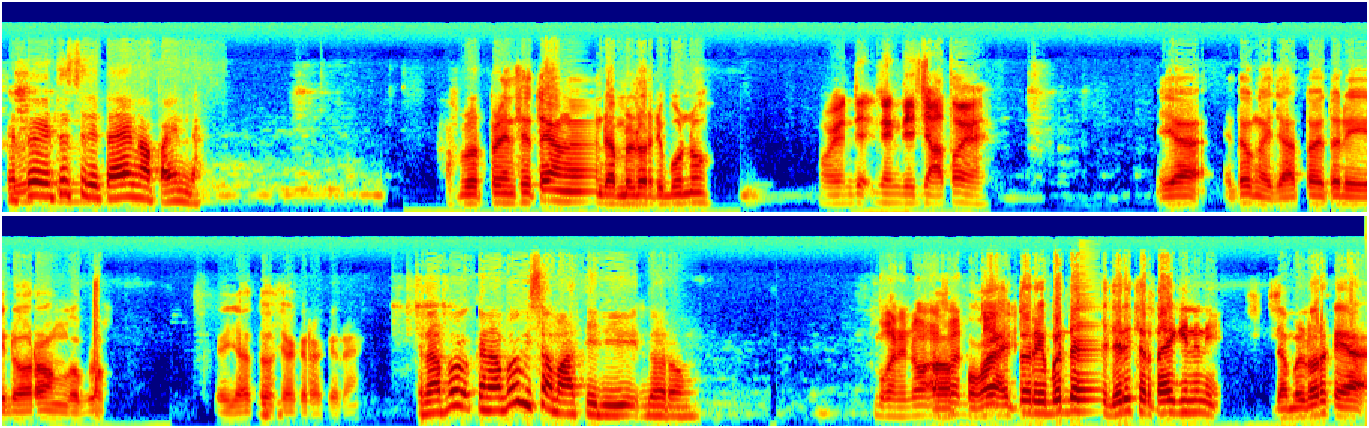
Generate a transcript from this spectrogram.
Itu itu ceritanya ngapain dah? Half-Blood Prince itu yang Dumbledore dibunuh. Oh yang dia, yang dia jatuh ya? Iya, itu nggak jatuh, itu didorong goblok. Ya jatuh sih kira-kira. Kenapa kenapa bisa mati didorong? Bukan itu Eh, apa? pokoknya di- itu ribet deh. Jadi ceritanya gini nih. Dumbledore kayak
